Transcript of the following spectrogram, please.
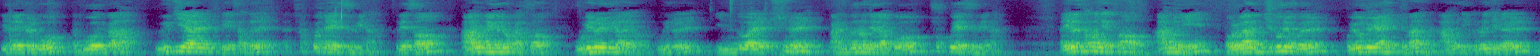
이들은 결국 무언가 의지할 대상을 찾고자 했습니다. 그래서 아론에게로 가서 우리를 위하여 우리를 인도할 신을 만들어내라고 촉구했습니다. 이런 상황에서 아론이 올바른 지도력을 보여줘야 했지만 아론이 그러지를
